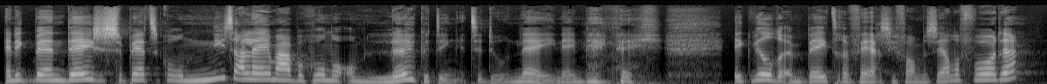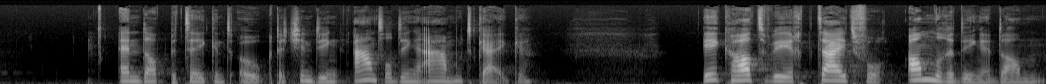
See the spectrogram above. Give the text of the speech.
En ik ben deze sabbatical niet alleen maar begonnen om leuke dingen te doen. Nee, nee, nee, nee. Ik wilde een betere versie van mezelf worden. En dat betekent ook dat je een ding, aantal dingen aan moet kijken. Ik had weer tijd voor andere dingen dan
